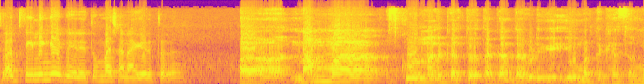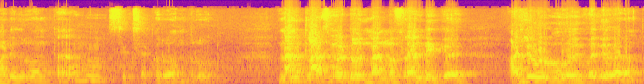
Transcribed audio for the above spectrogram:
ಸೊ ಅದ್ ಫೀಲಿಂಗೇ ಬೇರೆ ತುಂಬಾ ಚೆನ್ನಾಗಿರ್ತದ. ಆ, ನಮ್ಮ ಸ್ಕೂಲ್ನಲ್ಲಿ ಕಲ್ತಿರ್ತಕ್ಕಂಥ ಹುಡುಗಿ ಈ ಮಟ್ಟಕ್ಕೆ ಹೆಸರು ಮಾಡಿದ್ರು ಅಂತ ಶಿಕ್ಷಕರು ಅಂದ್ರು. ನನ್ನ ಕ್ಲಾಸ್ಮೇಟ್ ನನ್ನ ಫ್ರೆಂಡ್ ಈಗ ಅಲ್ಲಿವರೆಗೂ ಹೋಗಿ ಬಂದಿದಾರಂತ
